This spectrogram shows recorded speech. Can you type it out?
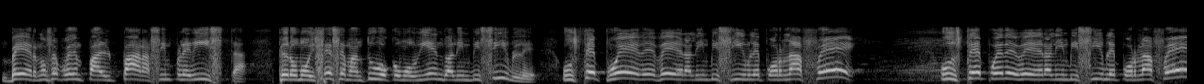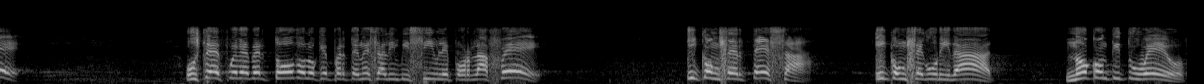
ver, no se pueden palpar a simple vista. Pero Moisés se mantuvo como viendo al invisible. Usted puede ver al invisible por la fe. Usted puede ver al invisible por la fe. Usted puede ver todo lo que pertenece al invisible por la fe. Y con certeza. Y con seguridad. No con titubeos.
